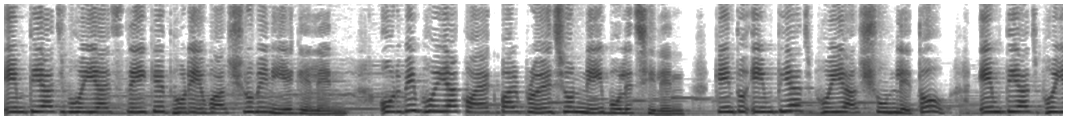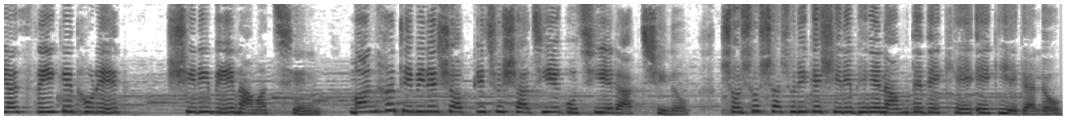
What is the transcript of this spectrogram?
ইমতিয়াজ ভুইয়া স্ত্রীকে ধরে ওয়াশরুমে নিয়ে গেলেন। উর্মি ভুইয়া কয়েকবার প্রয়োজন নেই বলেছিলেন, কিন্তু ইমতিয়াজ ভুইয়া শুনলে তো? ইমতিয়াজ ভুইয়া স্ত্রীকে ধরে সিঁড়ি বেয়ে নামাচ্ছেন। মানহা টেবিলে সবকিছু সাজিয়ে গুছিয়ে রাখছিল। শ্বশুর শাশুড়িকে সিঁড়ি ভেঙে নামতে দেখে এগিয়ে গেল।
